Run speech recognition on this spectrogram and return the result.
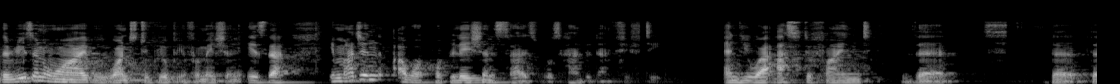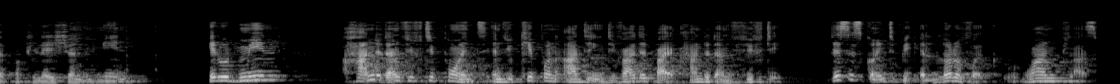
the reason why we want to group information is that imagine our population size was 150 and you are asked to find the, the, the population mean. It would mean 150 points and you keep on adding divided by 150. This is going to be a lot of work. 1 plus,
